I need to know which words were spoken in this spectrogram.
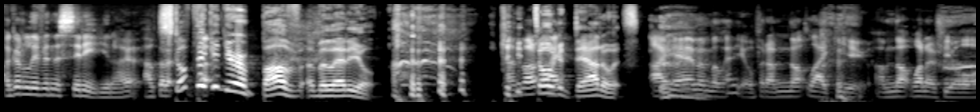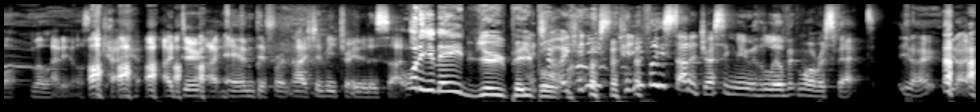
I got to live in the city. You know, I've got Stop thinking you're above a millennial. Keep not- talking I- down to us. I am a millennial, but I'm not like you. I'm not one of your millennials. Okay, I do. I am different. I should be treated as such. What do you mean, you people? Can you can you please start addressing me with a little bit more respect? You know, you know,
